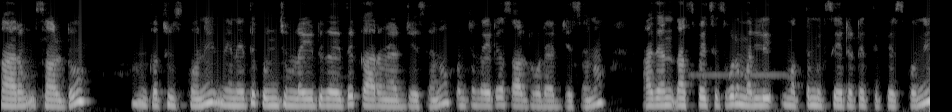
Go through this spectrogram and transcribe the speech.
కారం సాల్ట్ ఇంకా చూసుకొని నేనైతే కొంచెం లైట్గా అయితే కారం యాడ్ చేశాను. కొంచెం లైట్గా సాల్ట్ కూడా యాడ్ చేశాను. అది అంత ఆ స్పైసెస్ కూడా మళ్ళీ మొత్తం మిక్స్ అయ్యేటట్టు తిప్పేసుకొని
